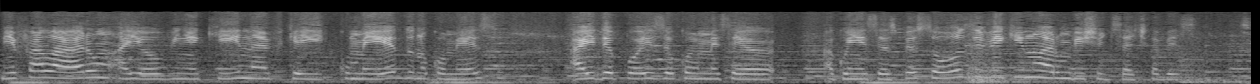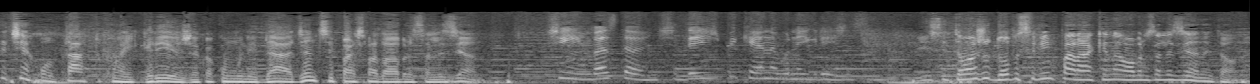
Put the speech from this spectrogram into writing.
me falaram, aí eu vim aqui, né? Fiquei com medo no começo. Aí depois eu comecei a, a conhecer as pessoas e vi que não era um bicho de sete cabeças. Você tinha contato com a igreja, com a comunidade, antes de participar da obra salesiana? Tinha, bastante. Desde pequena eu vou na igreja, assim. Isso então ajudou você a vir parar aqui na obra salesiana, então, né?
